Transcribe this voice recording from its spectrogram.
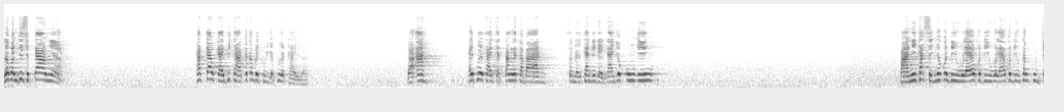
แล้ววันที่สิบเก้าเนี่ยพักเก้าไกลพิธาก็ต้องไปคุยกับเพื่อไทยแล้วว่าอะให้เพื่อไทยจัดตั้งรัฐบาล เสนอแคนดิเดตนายกอุ้งอิงานนี้ทักษิณเขาก็ดิวแล้วเขาดิวแล้วเขาดิวทั้งภูมิใจ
